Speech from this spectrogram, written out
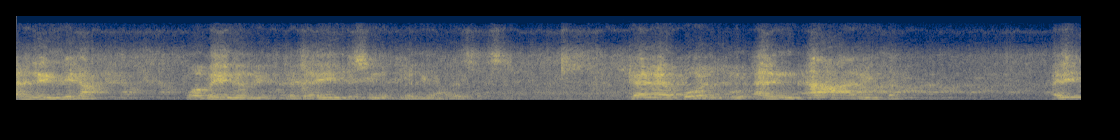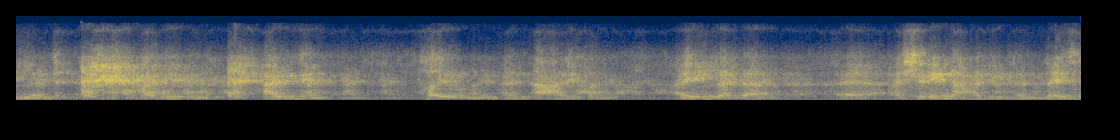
أهل البدع وبين المبتدعين بسنة النبي عليه الصلاة والسلام. كان يقول بأن أعرف علة حديث عندي خير من أن أعرف علة عشرين حديثا ليس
